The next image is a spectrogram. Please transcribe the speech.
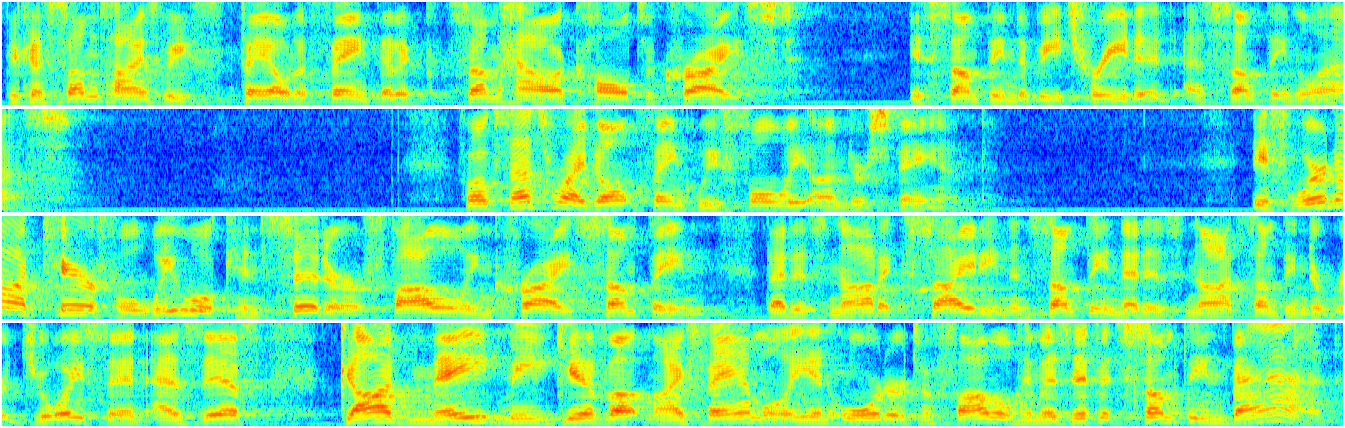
Because sometimes we fail to think that a, somehow a call to Christ is something to be treated as something less. Folks, that's where I don't think we fully understand. If we're not careful, we will consider following Christ something that is not exciting and something that is not something to rejoice in, as if God made me give up my family in order to follow him as if it's something bad.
